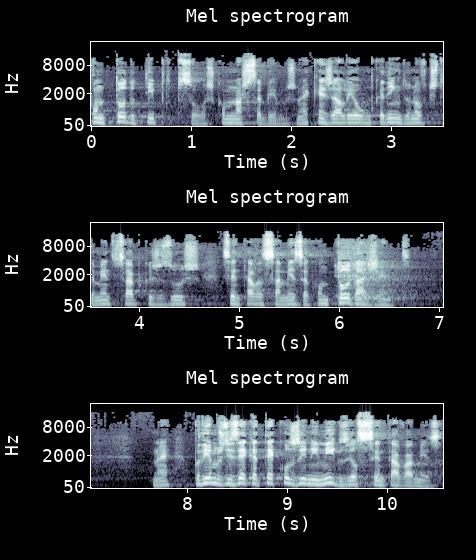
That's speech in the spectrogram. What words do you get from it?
com todo tipo de pessoas, como nós sabemos. Não é? Quem já leu um bocadinho do Novo Testamento sabe que Jesus sentava-se à mesa com toda a gente. é? Podíamos dizer que até com os inimigos ele se sentava à mesa.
